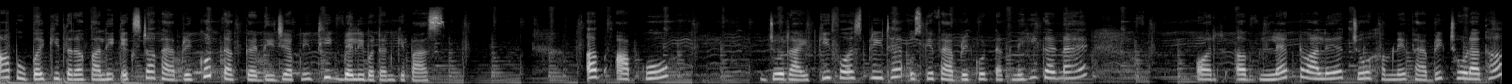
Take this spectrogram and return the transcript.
आप ऊपर की तरफ़ वाली एक्स्ट्रा फैब्रिक को टक कर दीजिए अपनी ठीक बेली बटन के पास। अब आपको जो राइट की फ़र्स्ट प्लीट है, उसके फैब्रिक को टक नहीं करना है। और अब लेफ़्ट वाले जो हमने फैब्रिक छोड़ा था,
